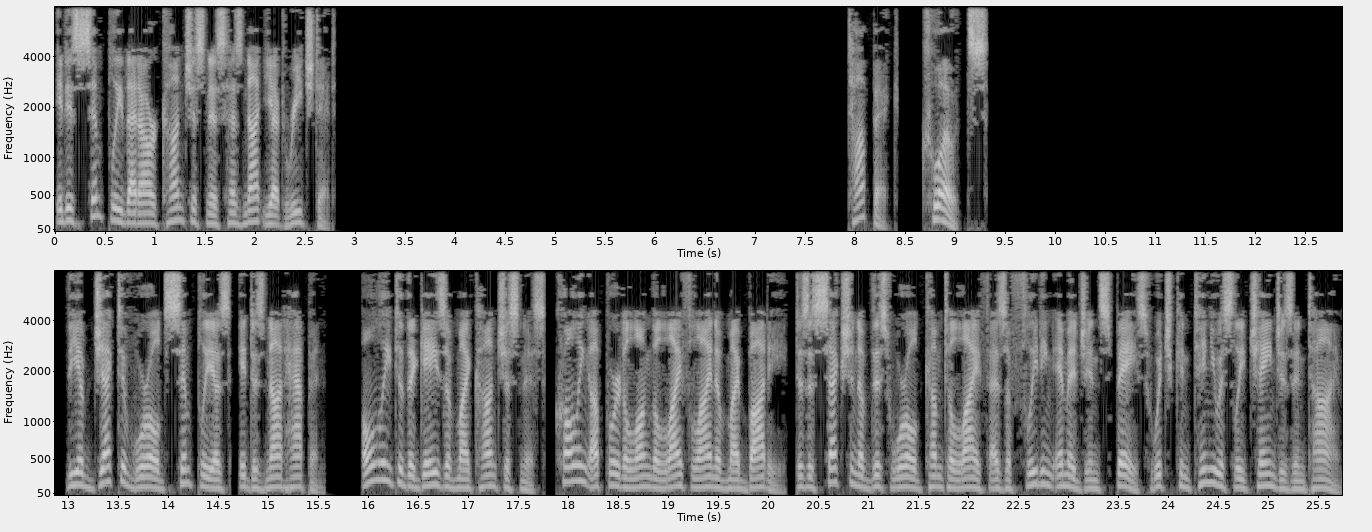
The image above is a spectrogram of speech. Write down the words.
It is simply that our consciousness has not yet reached it. Quotes The objective world simply is, it does not happen. Only to the gaze of my consciousness, crawling upward along the life line of my body, does a section of this world come to life as a fleeting image in space which continuously changes in time.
